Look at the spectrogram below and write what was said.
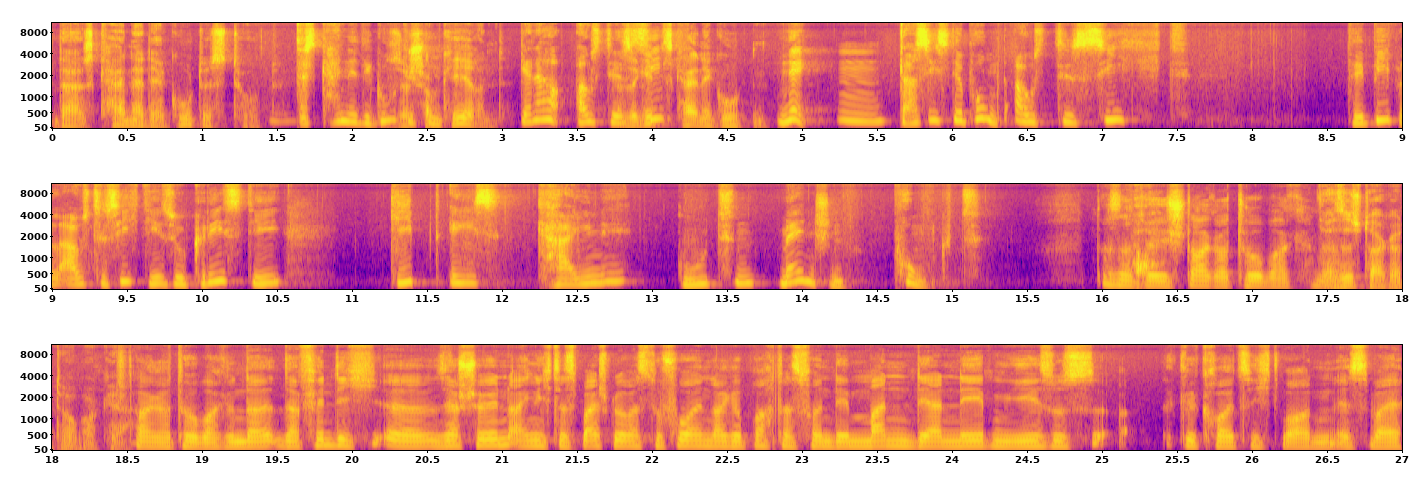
da ist keiner, der Gutes tut. Das ist keiner, der Gutes tut. Das ist schockierend. Genau, aus der also gibt es keine Guten. Nee, mhm. das ist der Punkt. Aus der Sicht der Bibel, aus der Sicht Jesu Christi gibt es keine guten Menschen. Punkt. Das ist natürlich starker Tobak. Ne? Das ist starker Tobak, ja. Starker Tobak. Und da, da finde ich äh, sehr schön eigentlich das Beispiel, was du vorhin da gebracht hast, von dem Mann, der neben Jesus gekreuzigt worden ist. Weil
